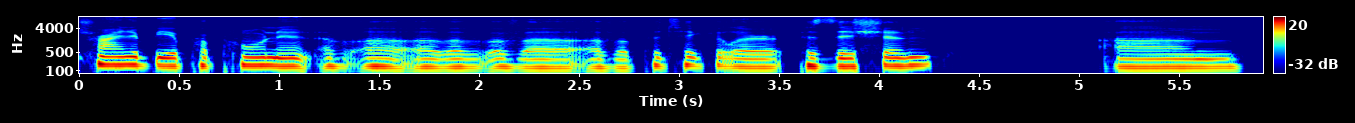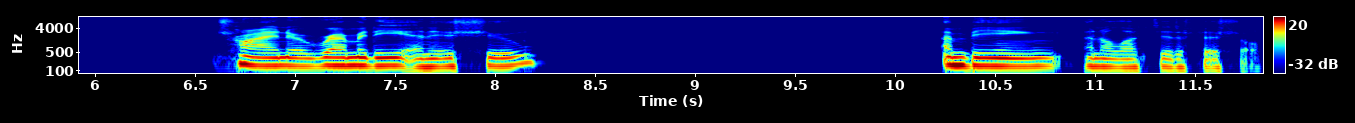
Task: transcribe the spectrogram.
trying to be a proponent of, of, of, of, a, of a particular position, um, trying to remedy an issue, and being an elected official.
